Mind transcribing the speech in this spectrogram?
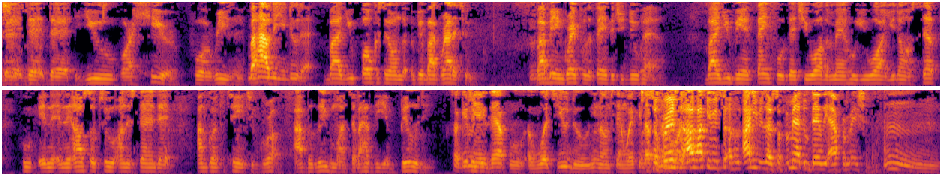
that, yourself. that that you are here for a reason. But how do you do that? By you focusing on the by gratitude, by being grateful for the things that you do have, by you being thankful that you are the man who you are. and You don't accept who, and, and then also to understand that I'm going to continue to grow. I believe in myself. I have the ability. So give me an example of what you do. You know what I'm saying? Waking up. So in for the instance, morning. I'll, I'll give you. some- I'll give you. some- So for me, I do daily affirmations. Mm.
